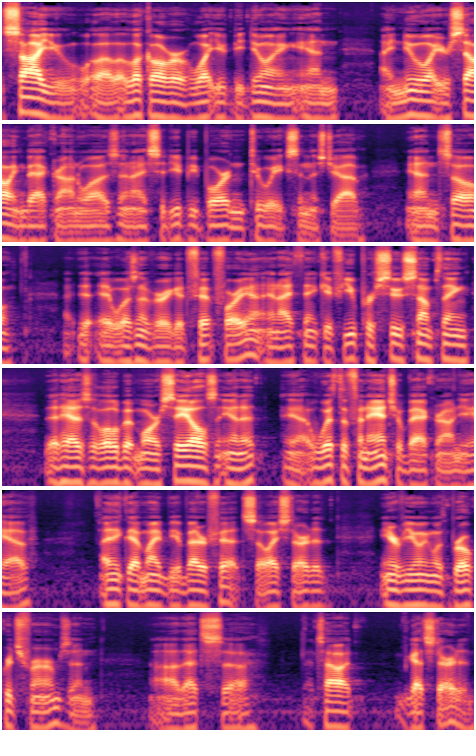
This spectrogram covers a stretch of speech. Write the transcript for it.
saw you uh, look over what you'd be doing and I knew what your selling background was, and I said you'd be bored in two weeks in this job, and so it, it wasn't a very good fit for you. And I think if you pursue something that has a little bit more sales in it yeah, with the financial background you have, I think that might be a better fit. So I started interviewing with brokerage firms, and uh, that's uh, that's how it got started.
